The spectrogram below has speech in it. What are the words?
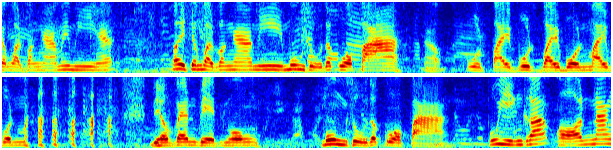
จังหวัดพังงาไม่มีฮะ เฮ้ยจังหวัดพังงามีมุ่งสู่ตะกัวป่าอ้าวพูดไปพูดไปบนไม่บนมา เดี๋ยวแฟนเพจงง มุ่งสู่ตะกัวป่า ผู้หญิงครับขอนั่ง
